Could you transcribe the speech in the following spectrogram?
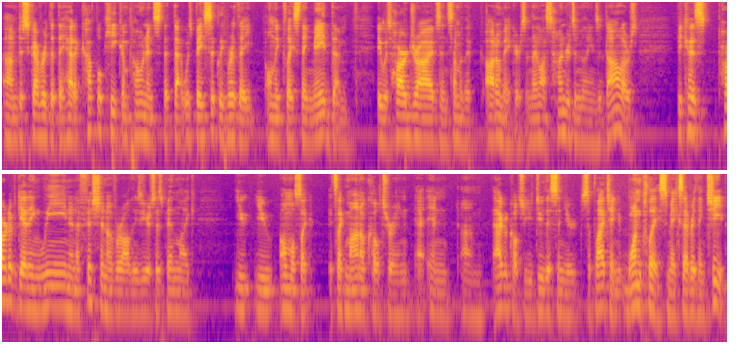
um, discovered that they had a couple key components that that was basically where the only place they made them. It was hard drives and some of the automakers, and they lost hundreds of millions of dollars because part of getting lean and efficient over all these years has been like you, you almost like it's like monoculture in, in um, agriculture. You do this in your supply chain. One place makes everything cheap,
